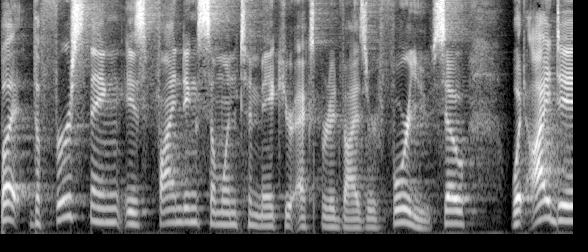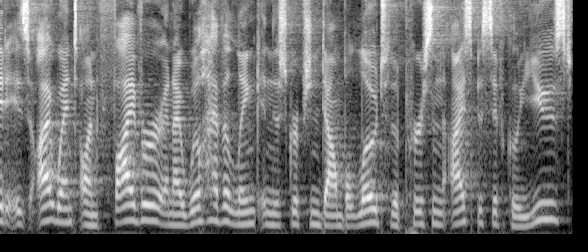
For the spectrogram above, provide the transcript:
but the first thing is finding someone to make your expert advisor for you. So what I did is I went on Fiverr and I will have a link in the description down below to the person I specifically used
